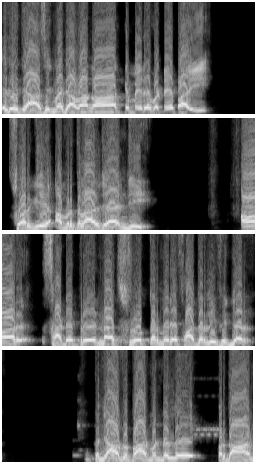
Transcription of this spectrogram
ਇਹਦੇ ਇਤਿਹਾਸ ਵਿੱਚ ਮੈਂ ਜਾਵਾਂਗਾ ਕਿ ਮੇਰੇ ਵੱਡੇ ਭਾਈ ਸਵਰਗੀ ਅੰਮ੍ਰਿਤਲਾਲ ਜੈਨ ਜੀ ਔਰ ਸਾਡੇ ਪ੍ਰੇਰਨਾ ਸਰੋਤਰ ਮੇਰੇ ਫਾਦਰਲੀ ਫਿਗਰ ਪੰਜਾਬ ਵਪਾਰ ਮੰਡਲ ਦੇ ਪ੍ਰਧਾਨ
